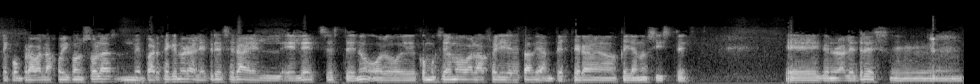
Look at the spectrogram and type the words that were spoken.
te comprabas las Joy consolas, me parece que no era el E3, era el, el Edge este, ¿no? O eh, cómo se llamaba la feria esta de antes, que era que ya no existe eh, que no era el E3. Eh,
